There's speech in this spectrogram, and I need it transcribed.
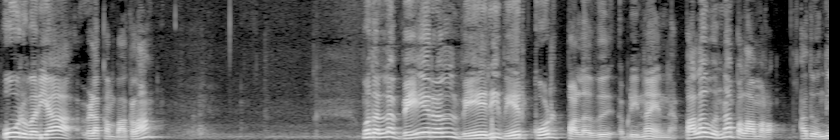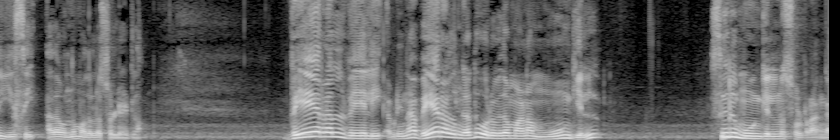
ஒவ்வொரு வரியா? விளக்கம் பார்க்கலாம். முதல்ல வேரல் வேரி வேர்க்கோள் பலவு அப்படின்னா என்ன? பலவுன்னா பலாமரம். அது வந்து ஈஸி அதை வந்து முதல்ல சொல்லிடலாம். வேரல் வேலி அப்படின்னா வேரல்ங்கிறது ஒரு விதமான மூங்கில் சிறு மூங்கில்னு சொல்கிறாங்க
